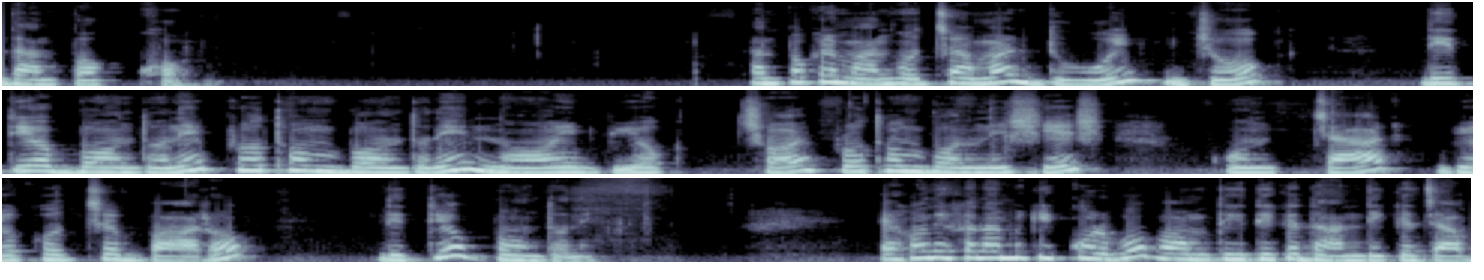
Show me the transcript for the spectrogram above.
ডান পক্ষ। ডান পক্ষের মান হচ্ছে আমার দুই যোগ দ্বিতীয় বন্ধনে, প্রথম বন্ধনে নয় বিয়োগ ছয়, প্রথম বন্ধনী শেষ কোন চার, বিয়োগ হচ্ছে বারো, দ্বিতীয় বন্ধনী। এখন এখানে আমি কি করব? বাম দিক থেকে ডান দিকে যাব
